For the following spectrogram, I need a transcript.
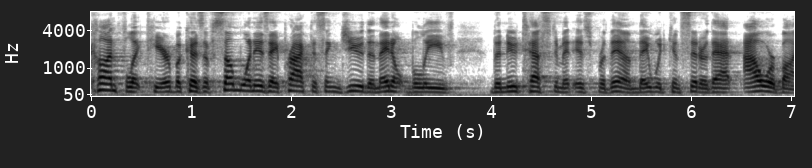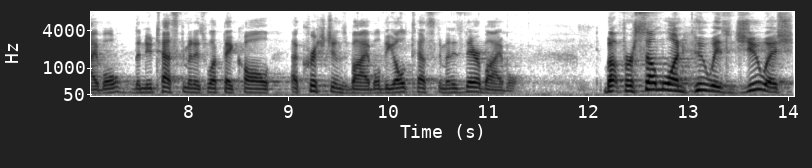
conflict here because if someone is a practicing Jew, then they don't believe the New Testament is for them. They would consider that our Bible. The New Testament is what they call a Christian's Bible, the Old Testament is their Bible. But for someone who is Jewish,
